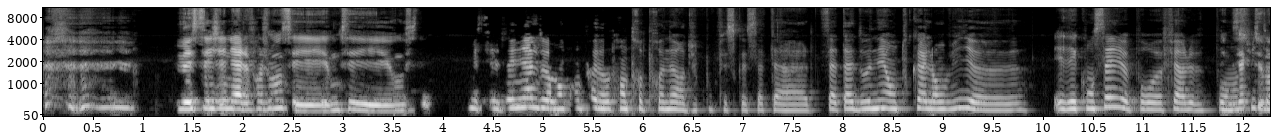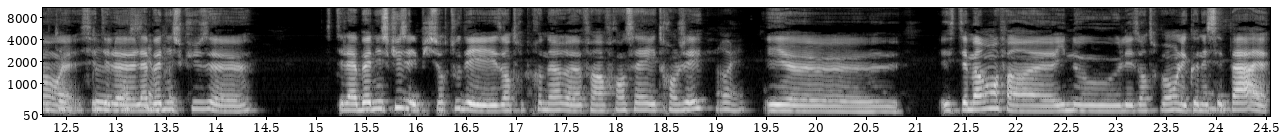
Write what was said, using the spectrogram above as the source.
Mais c'est génial, franchement, c'est mais c'est génial de rencontrer notre entrepreneur, du coup, parce que ça t'a, donné en tout cas l'envie euh, et des conseils pour faire le. Pour Exactement, ouais. C'était la, bonne excuse. Euh, c'était la bonne excuse et puis surtout des entrepreneurs, euh, enfin français, étrangers. Ouais. Et, et c'était marrant. Enfin, ils nous, les entrepreneurs, on les connaissait pas. Et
